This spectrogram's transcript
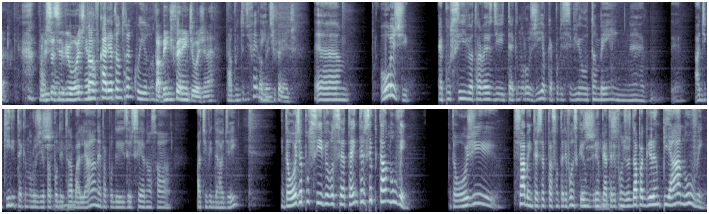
Polícia Civil hoje eu tá. não ficaria tão tranquilo. Tá bem diferente hoje, né? Tá muito diferente. Tá bem diferente. É, hoje é possível, através de tecnologia, porque a Polícia Civil também né, é, adquire tecnologia para poder trabalhar, né, para poder exercer a nossa atividade aí. Então, hoje é possível você até interceptar a nuvem. Então, hoje, sabe a interceptação telefônica, grampear sim. telefone, hoje dá para grampear a nuvem.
